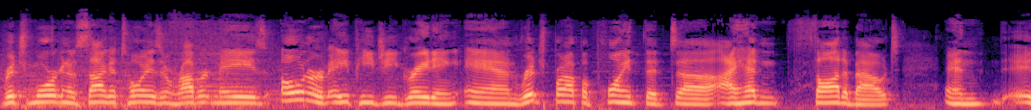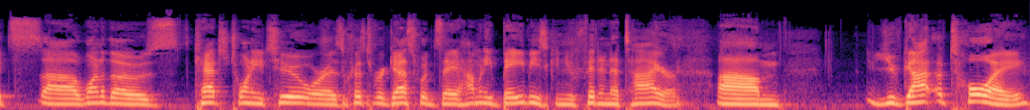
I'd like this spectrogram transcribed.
Rich Morgan of Saga Toys and Robert Mays, owner of APG Grading. And Rich brought up a point that uh, I hadn't thought about. And it's uh, one of those catch 22, or as Christopher Guest would say, how many babies can you fit in a tire? Um, you've got a toy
